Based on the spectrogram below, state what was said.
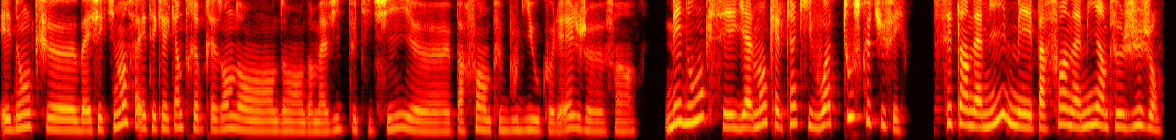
Et donc, euh, bah, effectivement, ça a été quelqu'un de très présent dans, dans, ma vie de petite fille, euh, parfois un peu bully au collège. Enfin, mais donc, c'est également quelqu'un qui voit tout ce que tu fais. C'est un ami, mais parfois un ami un peu jugeant.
